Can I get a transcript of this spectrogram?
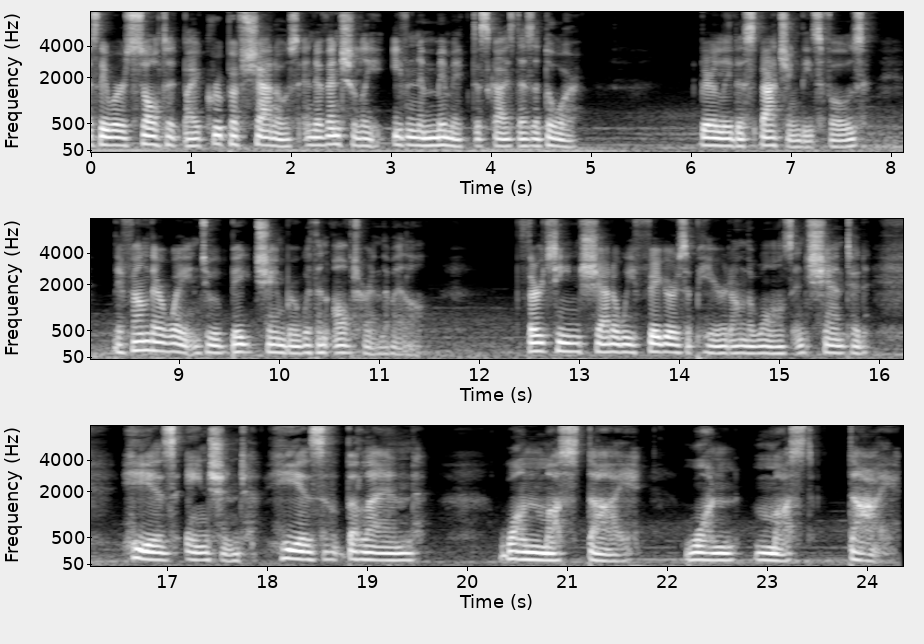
as they were assaulted by a group of shadows and eventually even a mimic disguised as a door. Barely dispatching these foes, they found their way into a big chamber with an altar in the middle. Thirteen shadowy figures appeared on the walls and chanted, He is ancient, he is the land. One must die, one must die.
